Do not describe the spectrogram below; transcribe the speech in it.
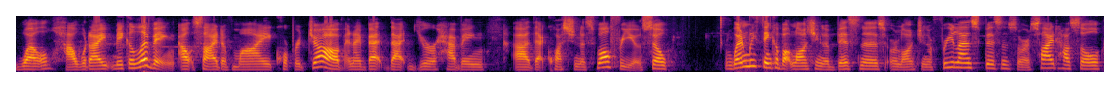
well, how would I make a living outside of my corporate job? And I bet that you're having uh, that question as well for you. So when we think about launching a business or launching a freelance business or a side hustle,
